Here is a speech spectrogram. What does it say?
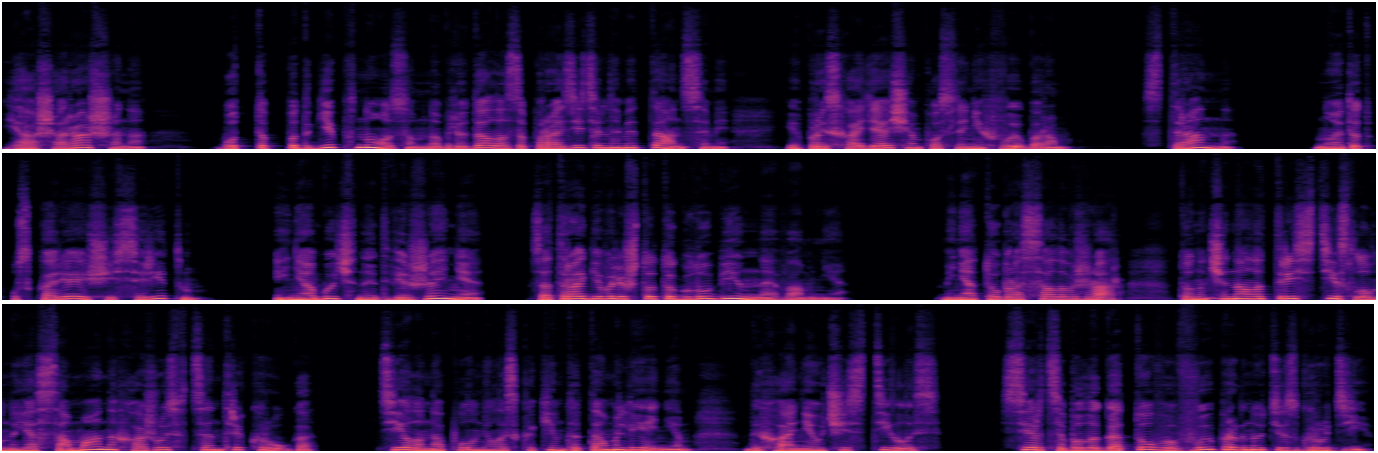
Я ошарашена, будто под гипнозом наблюдала за поразительными танцами и происходящим после них выбором. Странно, но этот ускоряющийся ритм и необычные движения затрагивали что-то глубинное во мне. Меня то бросало в жар, то начинало трясти, словно я сама нахожусь в центре круга. Тело наполнилось каким-то томлением, дыхание участилось, сердце было готово выпрыгнуть из груди.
